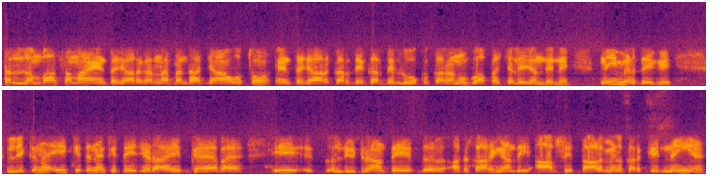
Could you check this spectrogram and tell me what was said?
ਤਾਂ ਲੰਬਾ ਸਮਾਂ ਇੰਤਜ਼ਾਰ ਕਰਨਾ ਪੈਂਦਾ ਜਾਂ ਉੱਥੋਂ ਇੰਤਜ਼ਾਰ ਕਰਦੇ ਕਰਦੇ ਲੋਕ ਘਰਾਂ ਨੂੰ ਵਾਪਸ ਚਲੇ ਜਾਂਦੇ ਨੇ। ਨਹੀਂ ਮਿਲਦੇਗੇ। ਲੇਕਿਨ ਇਹ ਕਿਤੇ ਨਾ ਕਿਤੇ ਜਿਹੜਾ ਇਹ ਗੈਪ ਹੈ ਇਹ ਲੀਡਰਾਂ ਤੇ ਅਧਿਕਾਰੀਆਂ ਦੀ ਆਪਸੀ ਤਾਲਮੇਲ ਕਰਕੇ ਨਹੀਂ ਹੈ।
